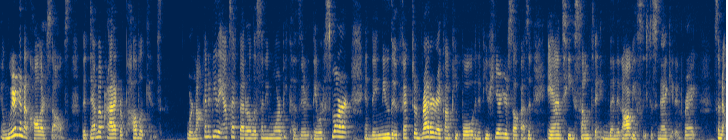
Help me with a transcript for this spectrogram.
and we're going to call ourselves the Democratic Republicans. We're not going to be the anti federalists anymore because they were smart and they knew the effect of rhetoric on people. And if you hear yourself as an anti something, then it obviously is just negative, right? So, no,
